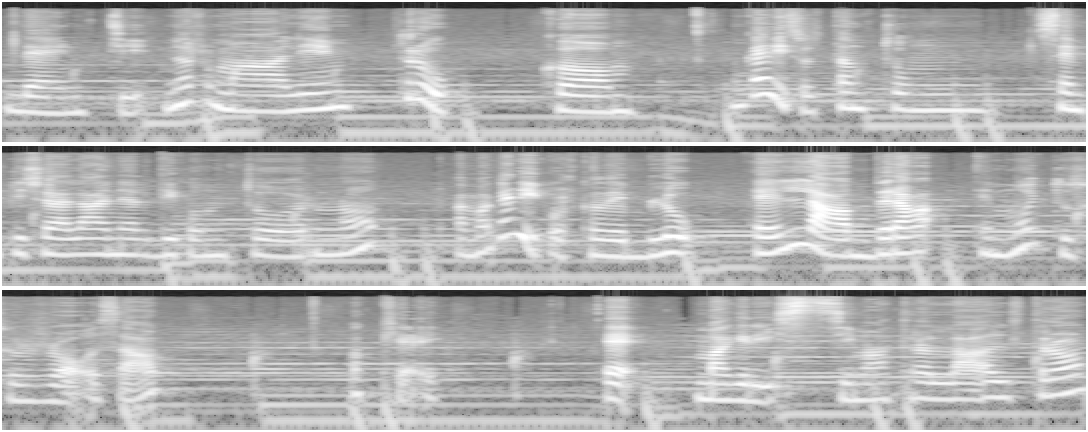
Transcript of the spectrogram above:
Denti normali. Trucco. Magari soltanto un semplice eyeliner di contorno ma magari qualcosa di blu e labbra è molto sul rosa. Ok. È magrissima tra l'altro.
